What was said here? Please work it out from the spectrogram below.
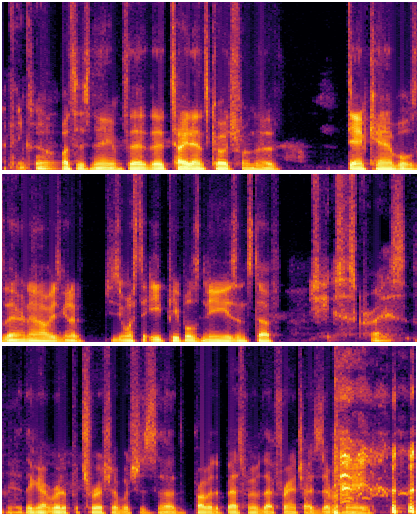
I think so. what's his name? The the tight ends coach from the Dan Campbell's there now. He's gonna he wants to eat people's knees and stuff. Jesus Christ. Yeah, they got rid of Patricia, which is uh, probably the best move that franchise has ever made.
